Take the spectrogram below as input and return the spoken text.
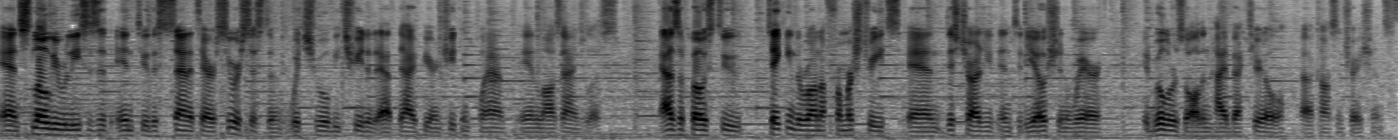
and slowly releases it into the sanitary sewer system, which will be treated at the Hyperion Treatment Plant in Los Angeles, as opposed to taking the runoff from our streets and discharging it into the ocean where it will result in high bacterial uh, concentrations.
